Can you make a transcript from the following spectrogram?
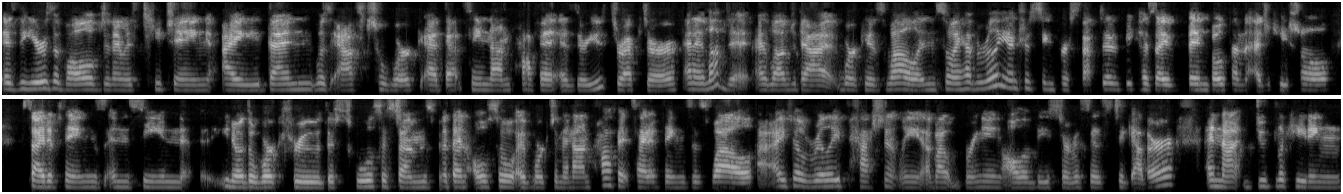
as the years evolved and i was teaching i then was asked to work at that same nonprofit as their youth director and i loved it. I loved that work as well. And so i have a really interesting perspective because i've been both on the educational side of things and seen you know the work through the school systems but then also i've worked in the nonprofit side of things as well i feel really passionately about bringing all of these services together and not duplicating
